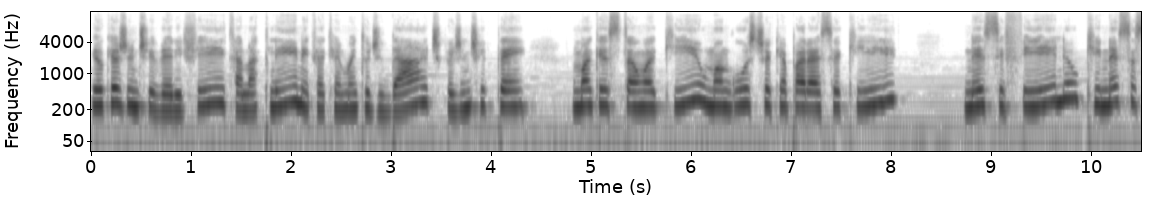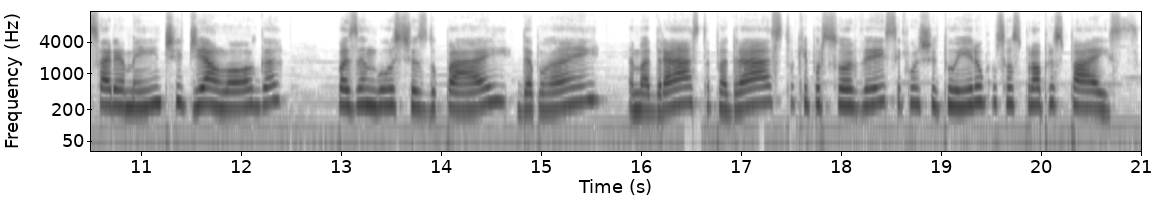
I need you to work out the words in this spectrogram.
E o que a gente verifica na clínica, que é muito didática, a gente tem uma questão aqui, uma angústia que aparece aqui nesse filho, que necessariamente dialoga com as angústias do pai, da mãe, da madrasta, padrasto, que por sua vez se constituíram com seus próprios pais.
